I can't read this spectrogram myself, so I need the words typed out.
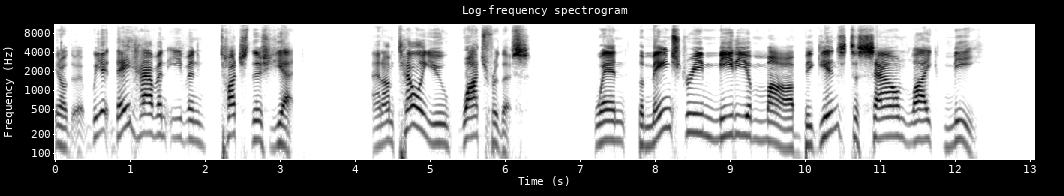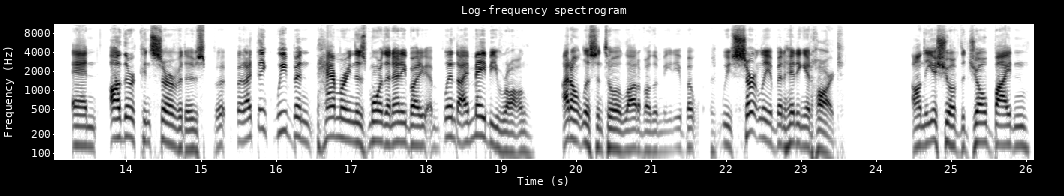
you know, we they haven't even touched this yet. And I'm telling you, watch for this. When the mainstream media mob begins to sound like me and other conservatives, but but I think we've been hammering this more than anybody. Linda, I may be wrong. I don't listen to a lot of other media, but we certainly have been hitting it hard on the issue of the Joe Biden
